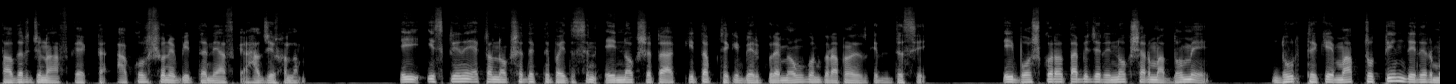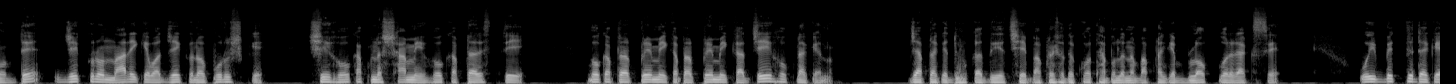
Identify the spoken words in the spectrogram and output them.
তাদের জন্য আজকে একটা আকর্ষণীয় বিদ্যা নিয়ে আজকে হাজির হলাম। এই স্ক্রিনে একটা নকশা দেখতে পাইতেছেন। এই নকশাটা কিতাব থেকে বের করে আমি অঙ্কন করে আপনাদেরকে দিতেছি। এই বশ করা তাবিজের এই নকশার মাধ্যমে দূর থেকে মাত্র তিন দিনের মধ্যে যে কোনো নারীকে বা যে কোনো পুরুষকে সে হোক আপনার স্বামী হোক আপনার স্ত্রী হোক আপনার প্রেমিক, আপনার প্রেমিকা যেই হোক না কেন, যে আপনাকে ধোকা দিয়েছে বা আপনার সাথে কথা বলে না বা আপনাকে ব্লক করে রাখছে, ওই ব্যক্তিটাকে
